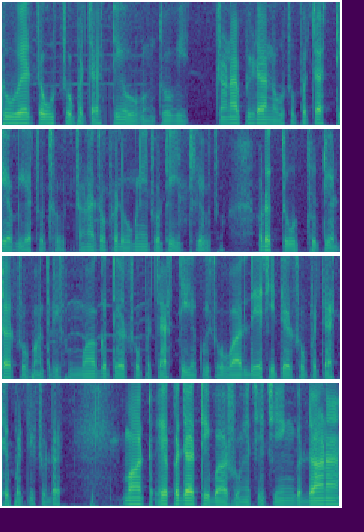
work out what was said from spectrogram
તુવેર ચૌદસો પચાસથી ઓગણીસો વીસ ચણા પીળા નવસો પચાસથી અગિયારસો છવ્વીસ. ચણા સફેદ ઓગણીસોથી અઠ્યાવીસો. અડદ ચૌદસોથી અઢારસો પાંત્રીસ. મગ તેરસો પચાસથી એકવીસો. વાલ દેશી તેરસો પચાસથી પચીસો દસ. મઠ એક હજારથી બારસો એંસી. સિંગ દાણા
